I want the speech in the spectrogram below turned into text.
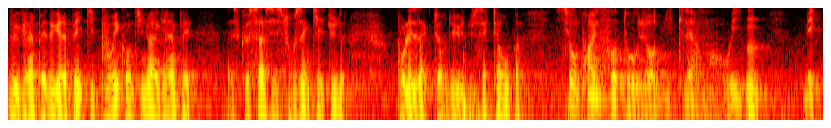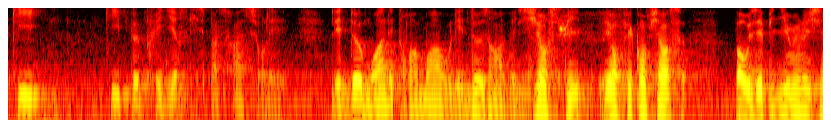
de grimper, de grimper, qui pourrait continuer à grimper. Est-ce que ça, c'est source d'inquiétude pour les acteurs du, secteur ou pas? Si on prend une photo aujourd'hui, clairement, oui. Hum. Mais qui, qui peut prédire ce qui se passera sur les, les deux mois, les trois mois ou les deux ans à venir? Si on suit et on fait confiance pas aux épidémiologistes,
